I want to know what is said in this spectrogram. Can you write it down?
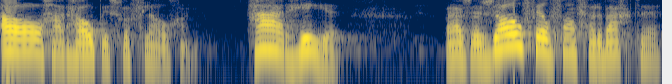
Al haar hoop is vervlogen. Haar Heer, waar ze zoveel van verwachten,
